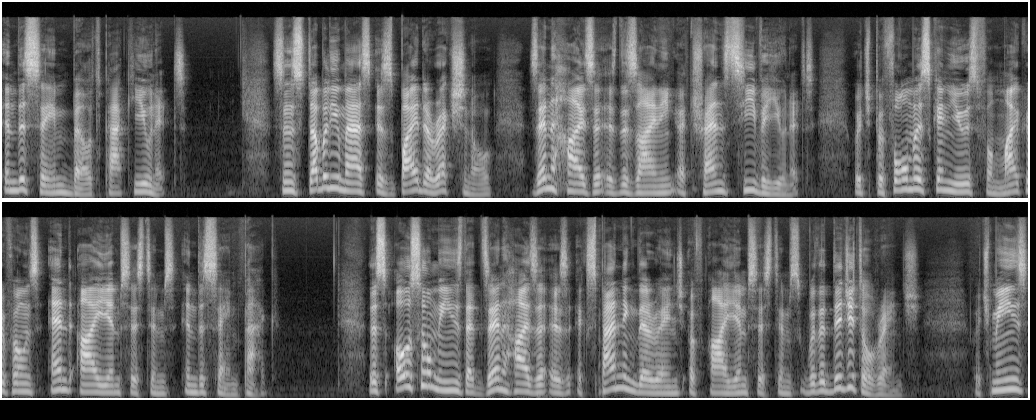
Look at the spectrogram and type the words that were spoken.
in the same belt pack unit. Since WMAS is bidirectional, Sennheiser is designing a transceiver unit, which performers can use for microphones and IEM systems in the same pack. This also means that Sennheiser is expanding their range of IEM systems with a digital range, which means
